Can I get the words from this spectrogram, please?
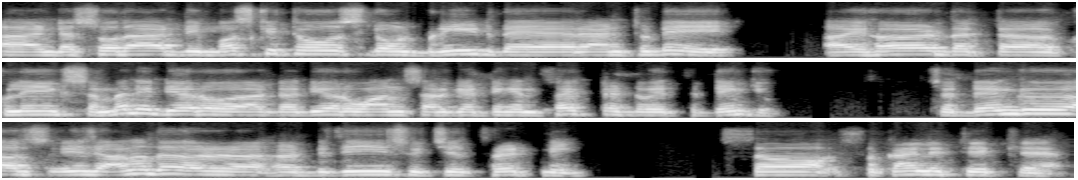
and so that the mosquitoes don't breed there. And today, I heard that uh, colleagues, many dear, uh, dear ones are getting infected with dengue. So dengue is another uh, disease which is threatening. So, so kindly take care.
